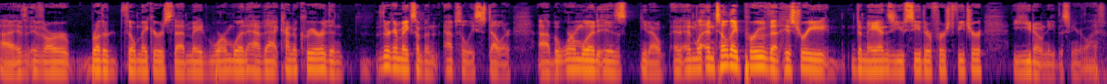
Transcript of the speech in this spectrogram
Uh, if, if our brother filmmakers that made Wyrmwood have that kind of career, then they're going to make something absolutely stellar. Uh, but Wyrmwood is, you know, and, and until they prove that history demands you see their first feature, you don't need this in your life.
